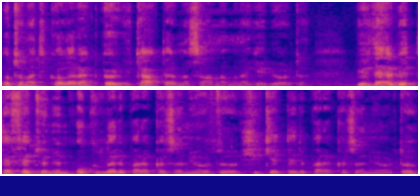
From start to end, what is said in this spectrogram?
otomatik olarak örgüte aktarması anlamına geliyordu. Bir de elbette FETÖ'nün okulları para kazanıyordu, şirketleri para kazanıyordu.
